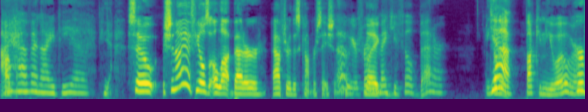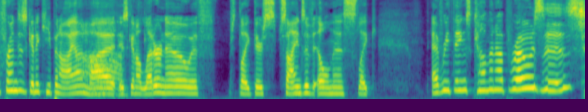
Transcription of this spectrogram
I have an idea. Yeah. So Shania feels a lot better after this conversation. Oh, your friend Like, make you feel better. Yeah. fucking you over. her friend is going to keep an eye on Mutt, Ah. is going to let her know if like there's signs of illness, like everything's coming up roses.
